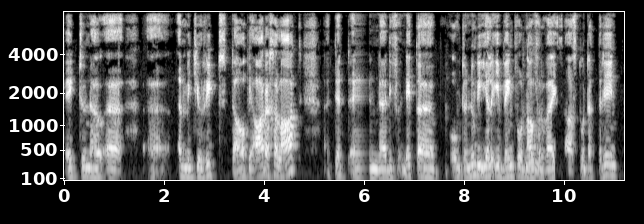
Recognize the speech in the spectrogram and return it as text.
het toe nou 'n uh, 'n uh, meteoriet daar op die aarde gelaat. Dit en uh, die net uh, om te noem die hele event word na verwys as 2023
